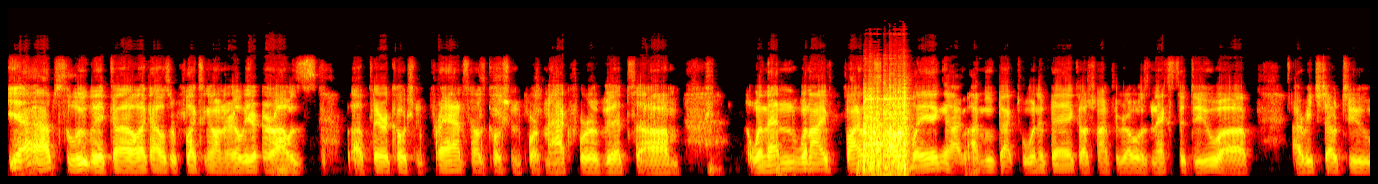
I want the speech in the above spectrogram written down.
Yeah, absolutely. Like, uh, like I was reflecting on earlier, I was a player coach in France. I was coaching in Fort Mac for a bit. Um, when then when I finally stopped playing, I, I, moved back to Winnipeg. I was trying to figure out what was next to do. Uh, I reached out to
